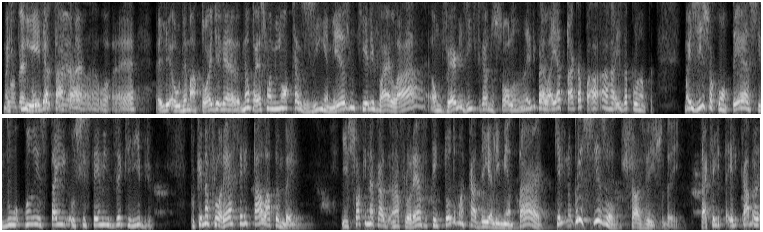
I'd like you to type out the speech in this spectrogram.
mas uma que ele ataca. Né? É, ele, o nematóide, ele é, não, parece uma minhocazinha mesmo, que ele vai lá, é um vermezinho que fica no solo, ele vai lá e ataca a, a raiz da planta. Mas isso acontece no, quando está em, o sistema em desequilíbrio. Porque na floresta ele está lá também. E só que na, na, floresta tem toda uma cadeia alimentar que ele não precisa fazer isso daí. Tá? Que ele, ele acaba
